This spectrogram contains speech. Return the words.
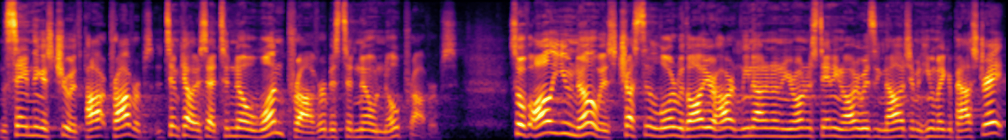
And the same thing is true with Proverbs. Tim Keller said, to know one proverb is to know no proverbs. So if all you know is trust in the Lord with all your heart and lean not on your own understanding, and all your ways acknowledge Him, and He will make your path straight,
